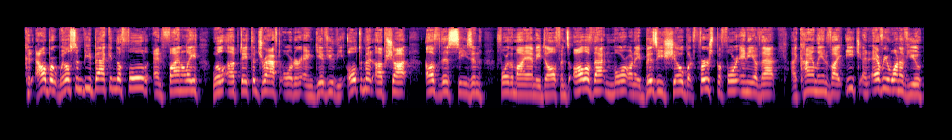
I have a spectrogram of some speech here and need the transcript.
Could Albert Wilson be back in the fold? And finally, we'll update the draft order and give you the ultimate upshot of this season for the Miami Dolphins. All of that and more on a busy show. But first, before any of that, I kindly invite each and every one of you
